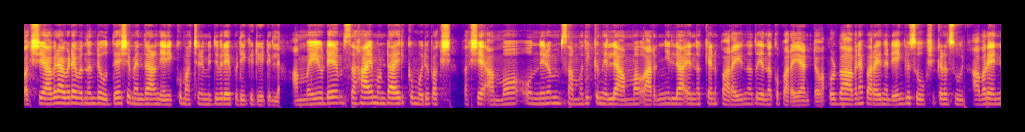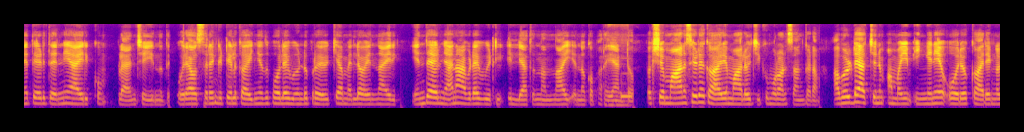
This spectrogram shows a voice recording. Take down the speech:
പക്ഷെ അവരവിടെ വന്നതിന്റെ ഉദ്ദേശം എന്താണെന്ന് എനിക്കും അച്ഛനും ഇതുവരെ പിടികിട്ടിയിട്ടില്ല. അമ്മയുടെ സഹായം ഉണ്ടായിരിക്കും ഒരു പക്ഷെ പക്ഷെ അമ്മ ഒന്നിനും സമ്മതിക്കുന്നില്ല അമ്മ അറിഞ്ഞില്ല എന്നൊക്കെയാണ് പറയുന്നത് എന്നൊക്കെ പറയാൻ കേട്ടോ. അപ്പോൾ ഭാവന പറയുന്നുണ്ട് എങ്കിൽ സൂക്ഷിക്കണം സൂര്യ അവർ എന്നെ തേടി തന്നെയായിരിക്കും പ്ലാൻ ചെയ്യുന്നത്. ഒരു അവസരം കിട്ടിയാൽ കഴിഞ്ഞതുപോലെ വീണ്ടും പ്രയോഗിക്കാമല്ലോ എന്നായിരിക്കും. എന്തായാലും ഞാൻ അവിടെ വീട്ടിൽ ഇല്ലാത്ത നന്നായി എന്നൊക്കെ പറയാൻ കേട്ടോ. പക്ഷെ മാനസയുടെ കാര്യം ആലോചിക്കുമ്പോഴാണ് സങ്കടം. അവളുടെ അച്ഛനും അമ്മയും ഇങ്ങനെ ഓരോ കാര്യങ്ങൾ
